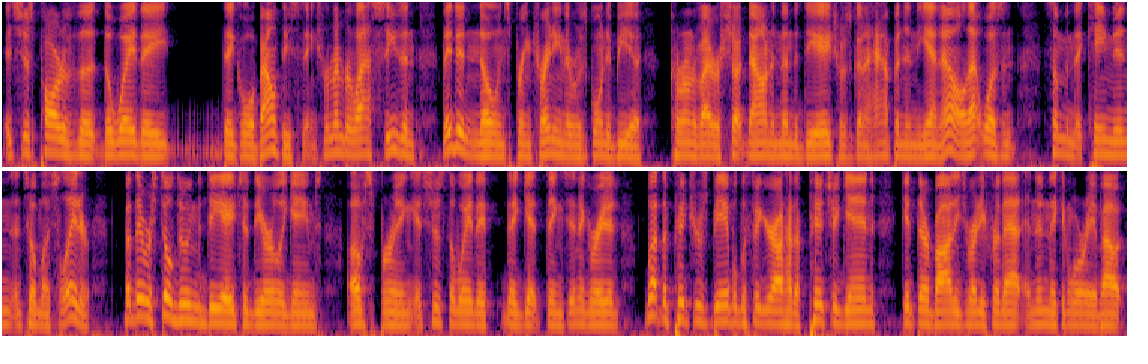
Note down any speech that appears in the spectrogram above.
It's just part of the, the way they they go about these things. Remember last season, they didn't know in spring training there was going to be a coronavirus shutdown and then the DH was going to happen in the NL. That wasn't something that came in until much later but they were still doing the DH at the early games of spring. It's just the way they, they get things integrated. Let the pitchers be able to figure out how to pitch again, get their bodies ready for that, and then they can worry about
